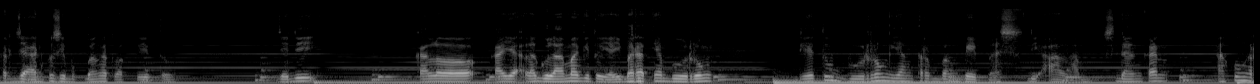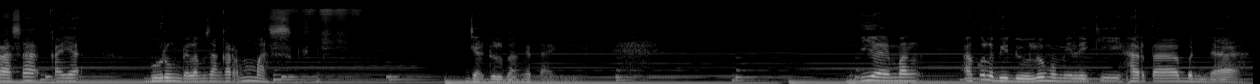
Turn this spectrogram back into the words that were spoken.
kerjaanku sibuk banget waktu itu. Jadi kalau kayak lagu lama gitu ya ibaratnya burung dia tuh burung yang terbang bebas di alam. Sedangkan aku ngerasa kayak burung dalam sangkar emas. Jadul banget anjir. Iya emang aku lebih dulu memiliki harta benda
